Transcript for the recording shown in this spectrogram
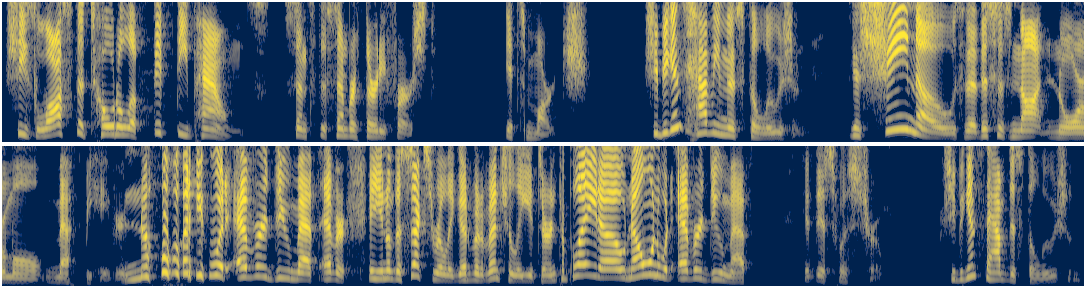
She's lost a total of 50 pounds since December 31st. It's March. She begins having this delusion because she knows that this is not normal meth behavior. Nobody would ever do meth ever. And you know, the sex really good, but eventually you turn to Play Doh. No one would ever do meth if this was true. She begins to have this delusion.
